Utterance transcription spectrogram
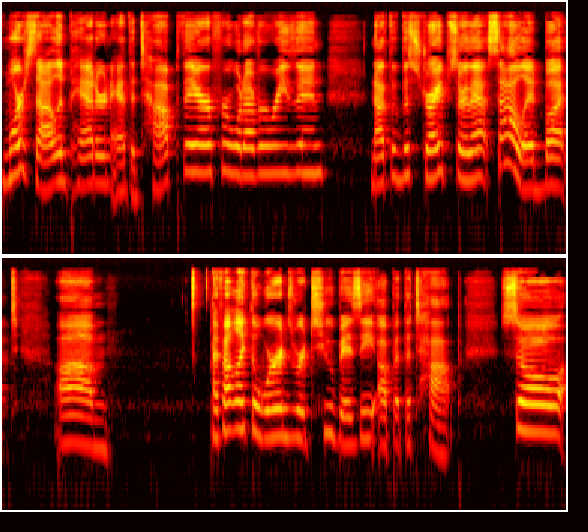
more solid pattern at the top there for whatever reason. Not that the stripes are that solid, but um, I felt like the words were too busy up at the top. So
